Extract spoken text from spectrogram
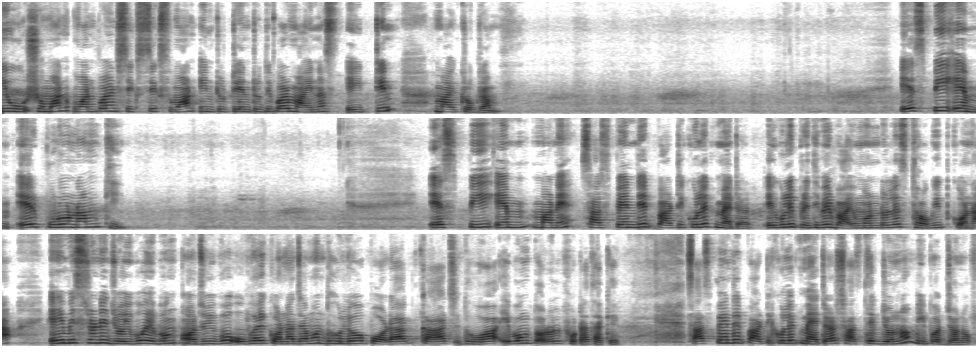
U সমান one point six six one into ten to the power minus eighteen microgram. SPM এর পুরো নাম কি? এসপিএম মানে সাসপেন্ডেড পার্টিকুলেট ম্যাটার। এগুলি পৃথিবীর বায়ুমণ্ডলে স্থগিত কণা। এই মিশ্রণে জৈব এবং অজৈব উভয় কণা যেমন ধুলো, পরাগ, কাচ, ধোয়া এবং তরল ফোটা থাকে। সাসপেন্ডেড পার্টিকুলেট ম্যাটার স্বাস্থ্যের জন্য বিপজ্জনক।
